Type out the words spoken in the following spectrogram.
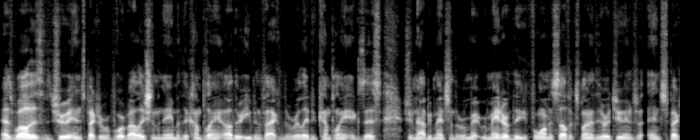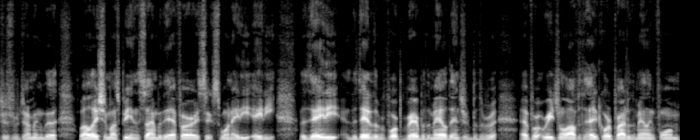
as well as the true inspector report violation. The name of the complaint, other even fact that the related complaint exists, should not be mentioned. The rem- remainder of the form is self-explanatory. Two in- inspectors determining the violation must be in sign with the FRA 618080. The date, the date of the report prepared by the mail, the entered by the re- regional office headquarters prior to the mailing form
